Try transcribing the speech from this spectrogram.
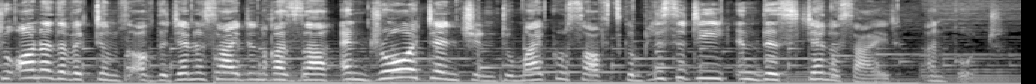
to honor the victims of the genocide in Gaza and draw attention to Microsoft's complicity in this genocide, unquote.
